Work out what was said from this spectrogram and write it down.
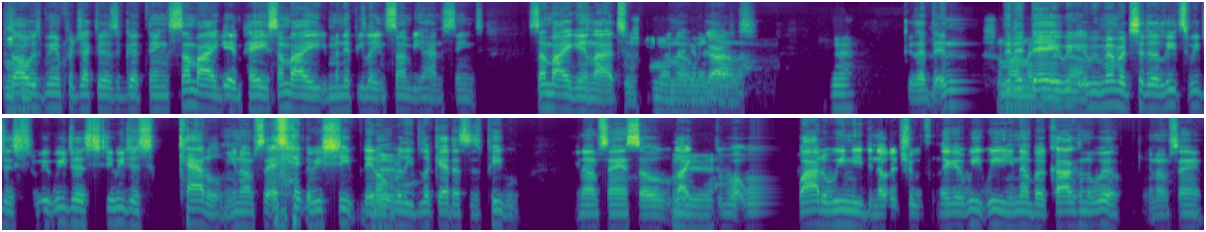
mm-hmm. always being projected as a good thing, somebody getting paid, somebody manipulating some behind the scenes, somebody getting lied to, you know, regardless. Yeah. Because at the end somebody of the day, we remember to the elites, we just we, we just we just cattle. You know what I'm saying? we sheep. They don't yeah. really look at us as people. You know what I'm saying? So like, yeah. wh- why do we need to know the truth, nigga? We we number of cogs in the wheel. You know what I'm saying?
